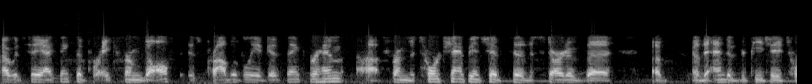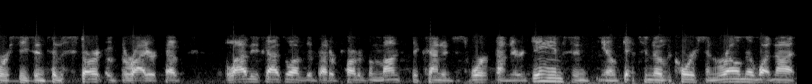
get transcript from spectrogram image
I would say I think the break from golf is probably a good thing for him. Uh, from the Tour Championship to the start of the of, of the end of the PGA Tour season to the start of the Ryder Cup, a lot of these guys will have the better part of a month to kind of just work on their games and you know get to know the course in Rome and whatnot.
